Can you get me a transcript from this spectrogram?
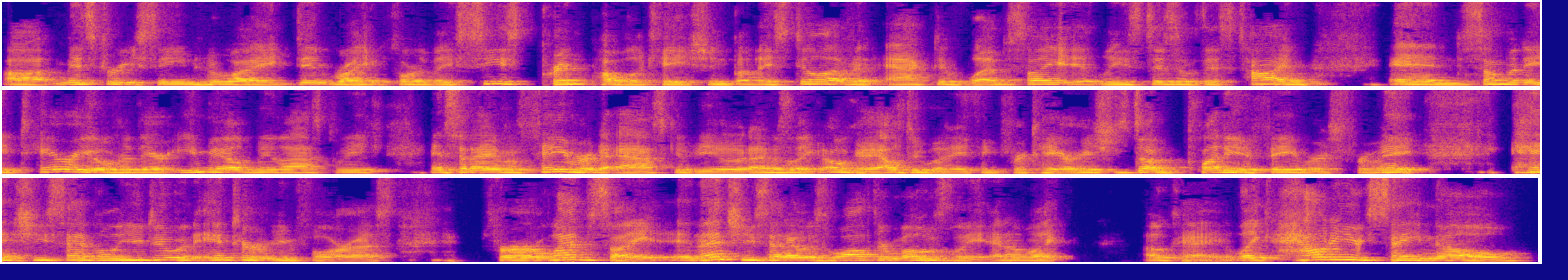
uh, Mystery Scene, who I did write for, they ceased print publication, but they still have an active website, at least as of this time. And somebody, Terry over there, emailed me last week and said, I have a favor to ask of you. And I was like, okay, I'll do anything for Terry. She's done plenty of favors for me. And she said, well, you do an interview for us for our website. And then she said it was Walter Mosley. And I'm like, okay, like, how do you say no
